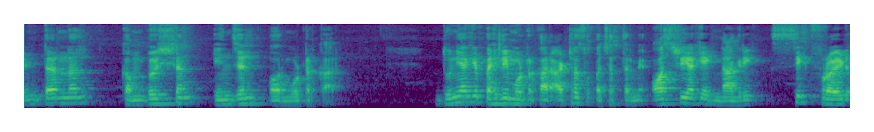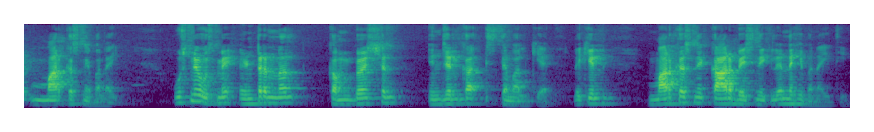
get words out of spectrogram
इंटरनल कंबशन इंजन और मोटर कार। दुनिया की पहली मोटर कार 1875 में ऑस्ट्रिया के एक नागरिक सिक फ्रॉइड मार्कस ने बनाई। उसने उसमें इंटरनल कंबशन इंजन का इस्तेमाल किया, लेकिन मार्कस ने कार बेचने के लिए नहीं बनाई थी।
